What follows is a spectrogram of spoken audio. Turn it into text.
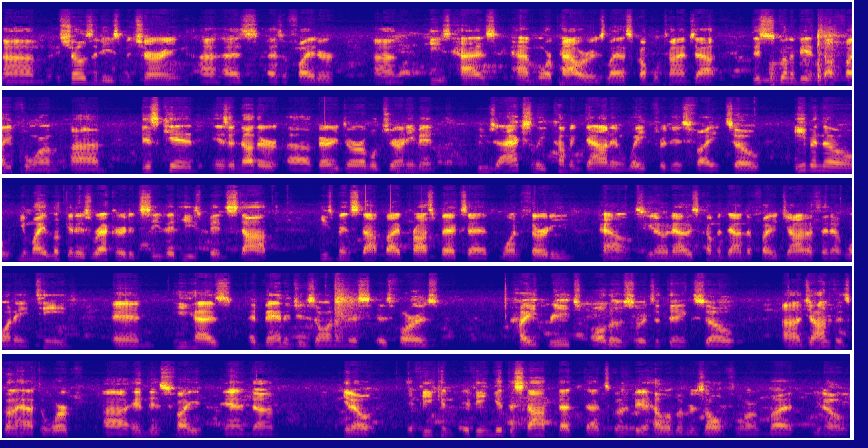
um, it shows that he's maturing uh, as as a fighter. Um, he's has had more power his last couple times out. This is going to be a tough fight for him. Um, this kid is another uh, very durable journeyman who's actually coming down in weight for this fight. So even though you might look at his record and see that he's been stopped, he's been stopped by prospects at 130 pounds. You know, now he's coming down to fight Jonathan at 118, and he has advantages on him as, as far as height, reach, all those sorts of things. So uh, Jonathan's going to have to work uh, in this fight, and um, you know, if he can if he can get the stop, that that's going to be a hell of a result for him. But you know,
